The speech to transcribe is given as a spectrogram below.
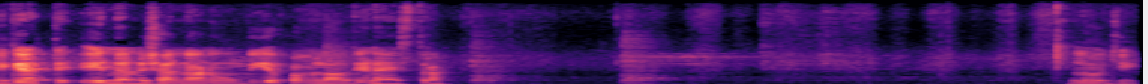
ਠੀਕ ਹੈ? ਤੇ ਇਹਨਾਂ ਨਿਸ਼ਾਨਾਂ ਨੂੰ ਵੀ ਆਪਾਂ ਮਿਲਾ ਦੇਣਾ ਇਸ ਤਰ੍ਹਾਂ। ਲਓ ਜੀ,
